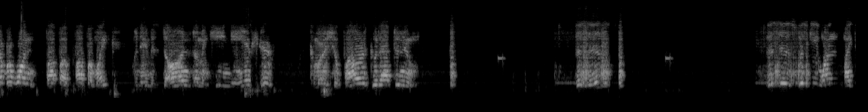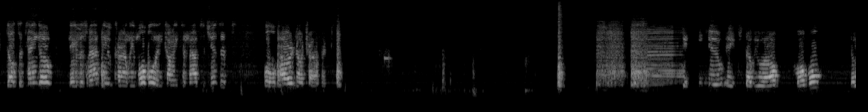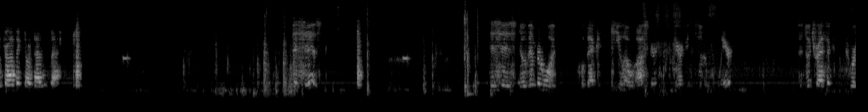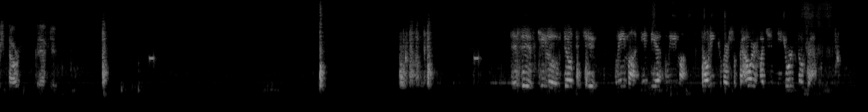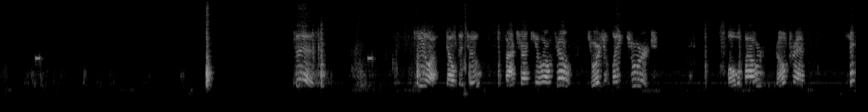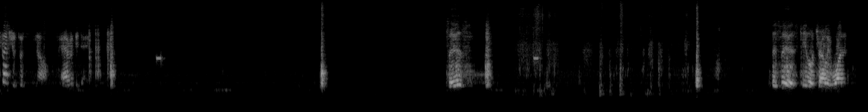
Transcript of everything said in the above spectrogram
November 1, Papa, Papa Mike. My name is Don. I'm in Keene, New Hampshire. Commercial Power, good afternoon. This is. This is Whiskey 1 Mike Delta Tango. Name is Matthew. Currently mobile in Cummington, Massachusetts. Mobile power, no traffic. 52 HWL mobile, no traffic, North Adams Max. This is. This is November 1, Quebec Kilo Oscar, American town of Ware. Uh, no traffic, commercial power, good afternoon. This is Kilo Delta 2, Lima, India, Lima. Tony, commercial power, Hudson, New York, no traffic. Says Kilo Delta 2, Hotel, Georgia Lake, George. Mobile power, no traffic. Six inches of snow. Have a good day. This is Kilo Charlie 1,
